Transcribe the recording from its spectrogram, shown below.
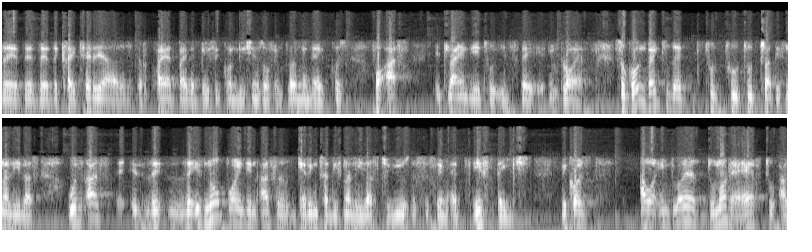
the, the, the, the criteria required by the basic conditions of employment because for us client yethu is the employer. So going back to the to, to, to traditional healers, with us, there is no point in us getting traditional healers to use the system at this stage because our employers do not have to, uh,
